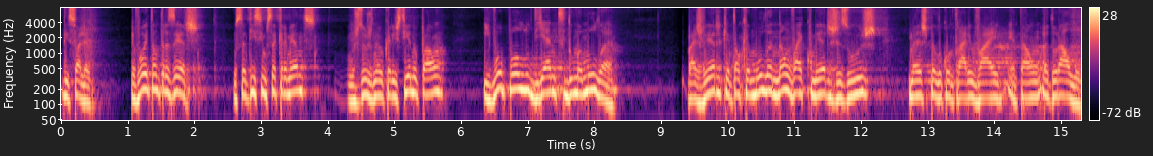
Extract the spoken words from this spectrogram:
disse: Olha, eu vou então trazer o Santíssimo Sacramento, o Jesus na Eucaristia, no pão, e vou pô-lo diante de uma mula. Vais ver que então que a mula não vai comer Jesus mas pelo contrário vai então adorá-lo.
